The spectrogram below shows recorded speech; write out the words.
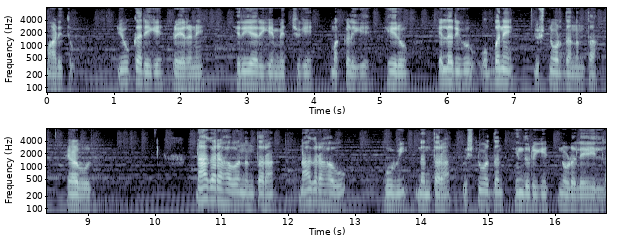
ಮಾಡಿತು. ಯುವಕರಿಗೆ ಪ್ರೇರಣೆ, ಹಿರಿಯರಿಗೆ ಮೆಚ್ಚುಗೆ, ಮಕ್ಕಳಿಗೆ ಹೀರೋ, ಎಲ್ಲರಿಗೂ ಒಬ್ಬನೇ ವಿಷ್ಣುವರ್ಧನ್ ಅಂತ ಹೇಳ್ಬೋದು. ನಾಗರಹಾವ ನಂತರ, ನಾಗರಹವು ಮೂವಿ ನಂತರ ವಿಷ್ಣುವರ್ಧನ್ ಹಿಂದಿರುಗಿ ನೋಡಲೇ ಇಲ್ಲ.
